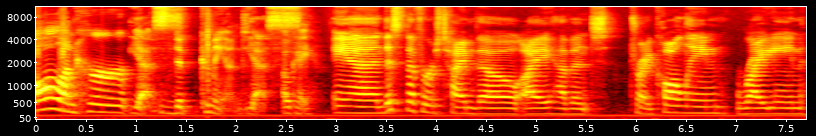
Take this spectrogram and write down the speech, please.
All on her Yes. d- command. yes. Okay. And this is the first time though I haven't tried calling, writing,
